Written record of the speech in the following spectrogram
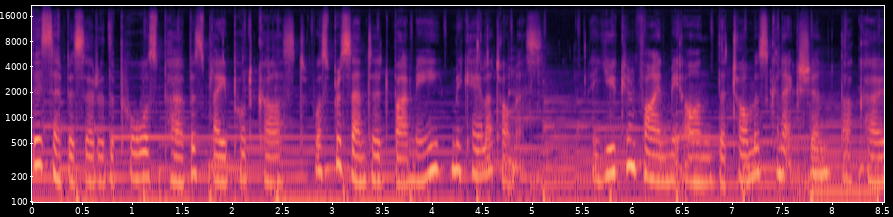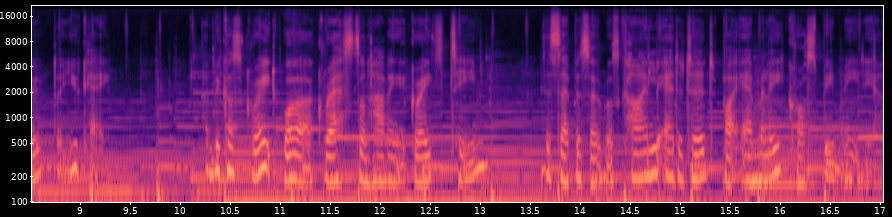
This episode of the Pause Purpose Play podcast was presented by me, Michaela Thomas. and you can find me on thethomasconnection.co.uk. And because great work rests on having a great team, this episode was kindly edited by Emily Crosby Media.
